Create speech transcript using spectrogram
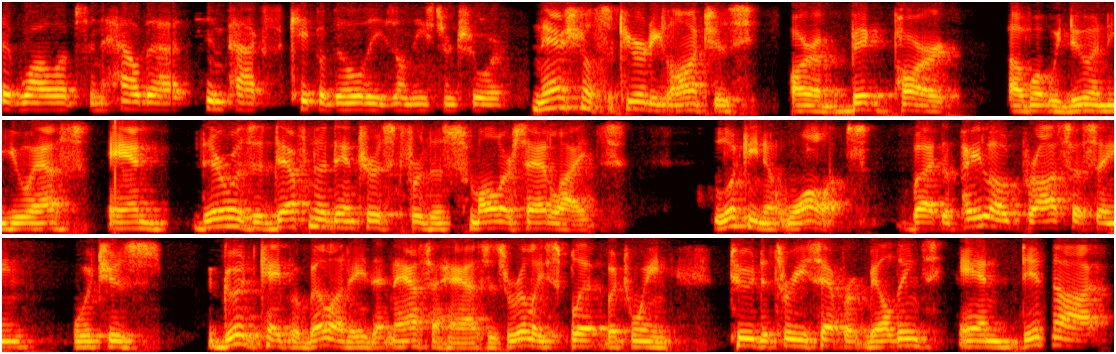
at Wallops and how that impacts capabilities on the Eastern Shore. National security launches are a big part of what we do in the U.S., and there was a definite interest for the smaller satellites looking at Wallops. But the payload processing, which is good capability that NASA has, is really split between two to three separate buildings and did not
